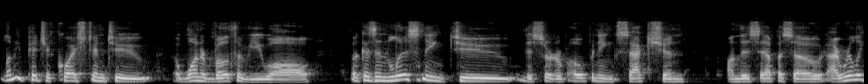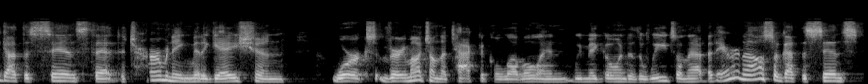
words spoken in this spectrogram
let me pitch a question to one or both of you all because in listening to this sort of opening section on this episode, I really got the sense that determining mitigation works very much on the tactical level, and we may go into the weeds on that. But Aaron, I also got the sense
